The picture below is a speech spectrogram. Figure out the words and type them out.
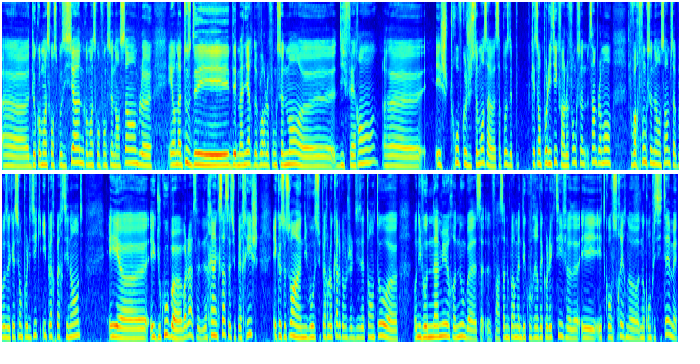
euh, de comment est-ce qu'on se positionne, comment est-ce qu'on fonctionne ensemble. et on a tous des, manières de voir le fonctionnement euh, différents. Euh, et je trouve que justement, ça, pose des questions politiques. Enfin, le simplement pouvoir fonctionner ensemble, ça pose des questions politiques hyper pertinentes. Et, euh, et, du coup, bah, voilà, rien que ça, c'est super riche. Et que ce soit à un niveau super local, comme je le disais tantôt, euh, au niveau de Namur, nous, bah, ça, ça, nous permet de découvrir des collectifs euh, et, de construire nos, complicités. Mais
